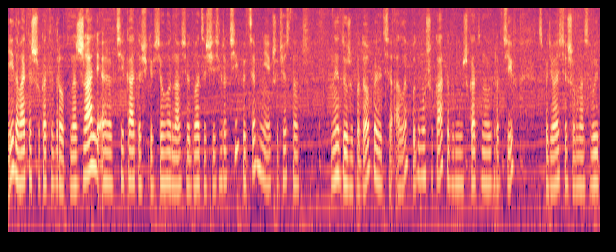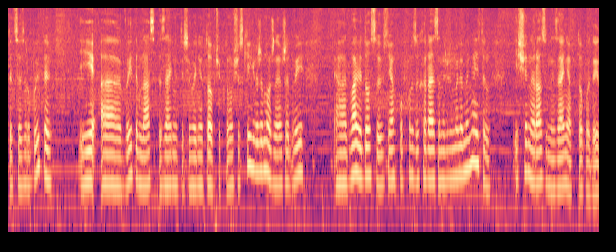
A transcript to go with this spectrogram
І давайте шукати дроп. На жаль, е, в цій каточці всього на всього 26 гравців, і це мені, якщо чесно, не дуже подобається, але будемо шукати, будемо шукати нових гравців. Сподіваюся, що в нас вийде це зробити. І е, вийде в нас зайняти сьогодні топчик, тому що скільки вже можна, я вже дві, е, два відоси зняв по Forza Horizon Illuminating і ще ні разу не зайняв топ-1.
